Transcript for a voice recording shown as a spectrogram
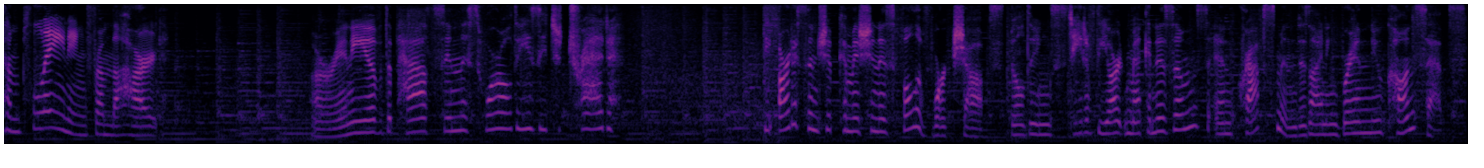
complaining from the heart. Are any of the paths in this world easy to tread? Artisanship Commission is full of workshops, building state-of-the-art mechanisms, and craftsmen designing brand new concepts.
